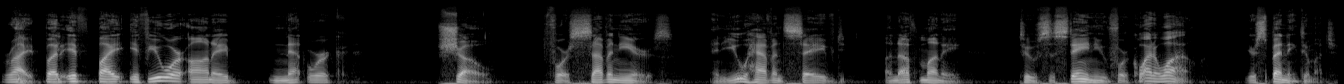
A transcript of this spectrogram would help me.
Right. But if by if you were on a network show for 7 years and you haven't saved enough money to sustain you for quite a while, you're spending too much.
